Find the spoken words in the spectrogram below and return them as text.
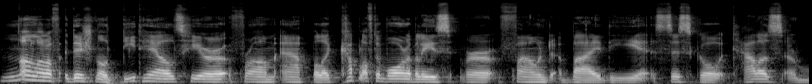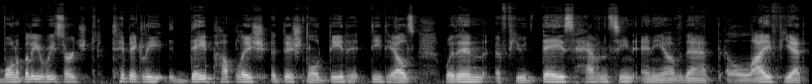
Not a lot of additional details here from Apple. A couple of the vulnerabilities were found by the Cisco Talos vulnerability research. Typically, they publish additional de- details within a few days. Haven't seen any of that live yet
